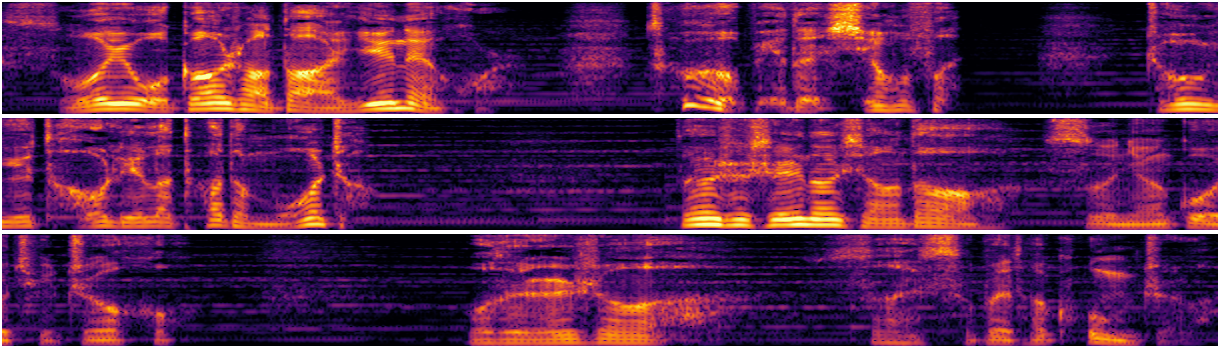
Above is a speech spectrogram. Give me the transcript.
所以我刚上大一那会儿，特别的兴奋，终于逃离了他的魔掌。但是谁能想到，四年过去之后，我的人生啊，再次被他控制了。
